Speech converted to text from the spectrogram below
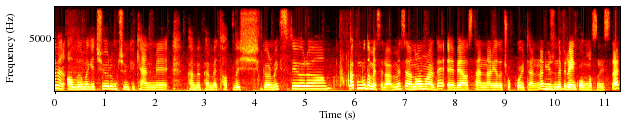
Hemen allığıma geçiyorum çünkü kendimi pembe pembe tatlış görmek istiyorum. Bakın bu da mesela, mesela normalde e, beyaz tenler ya da çok koyu tenler yüzünde bir renk olmasını ister.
